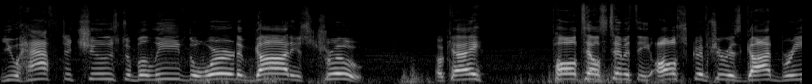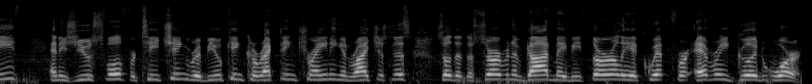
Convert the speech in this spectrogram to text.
You have to choose to believe the word of God is true. Okay? Paul tells Timothy, all scripture is God breathed and is useful for teaching, rebuking, correcting, training in righteousness, so that the servant of God may be thoroughly equipped for every good work.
